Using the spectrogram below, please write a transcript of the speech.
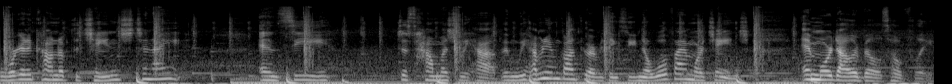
we're going to count up the change tonight and see just how much we have. And we haven't even gone through everything, so you know we'll find more change and more dollar bills, hopefully.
